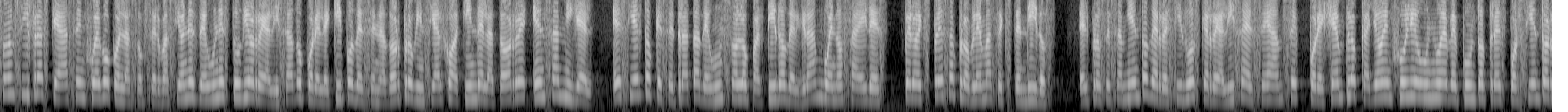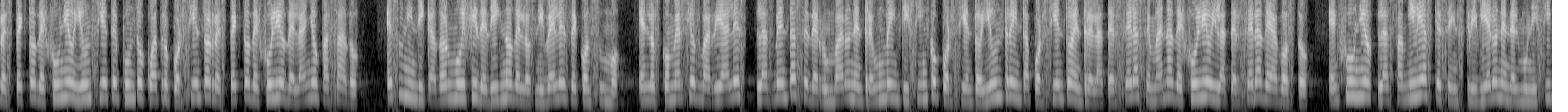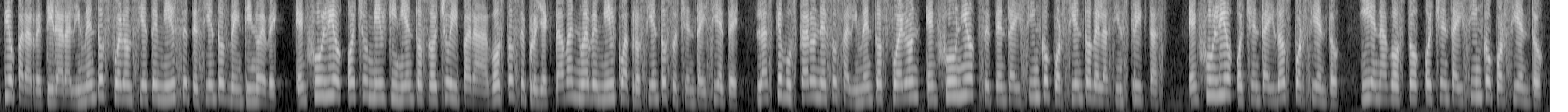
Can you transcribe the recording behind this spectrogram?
Son cifras que hacen juego con las observaciones de un estudio realizado por el equipo del senador provincial Joaquín de la Torre, en San Miguel. Es cierto que se trata de un solo partido del Gran Buenos Aires, pero expresa problemas extendidos. El procesamiento de residuos que realiza el CEAMSE, por ejemplo, cayó en julio un 9.3% respecto de junio y un 7.4% respecto de julio del año pasado es un indicador muy fidedigno de los niveles de consumo. En los comercios barriales, las ventas se derrumbaron entre un 25% y un 30% entre la tercera semana de julio y la tercera de agosto. En junio, las familias que se inscribieron en el municipio para retirar alimentos fueron 7.729. En julio, 8.508 y para agosto se proyectaban 9.487. Las que buscaron esos alimentos fueron, en junio, 75% de las inscriptas en julio 82% y en agosto 85%.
